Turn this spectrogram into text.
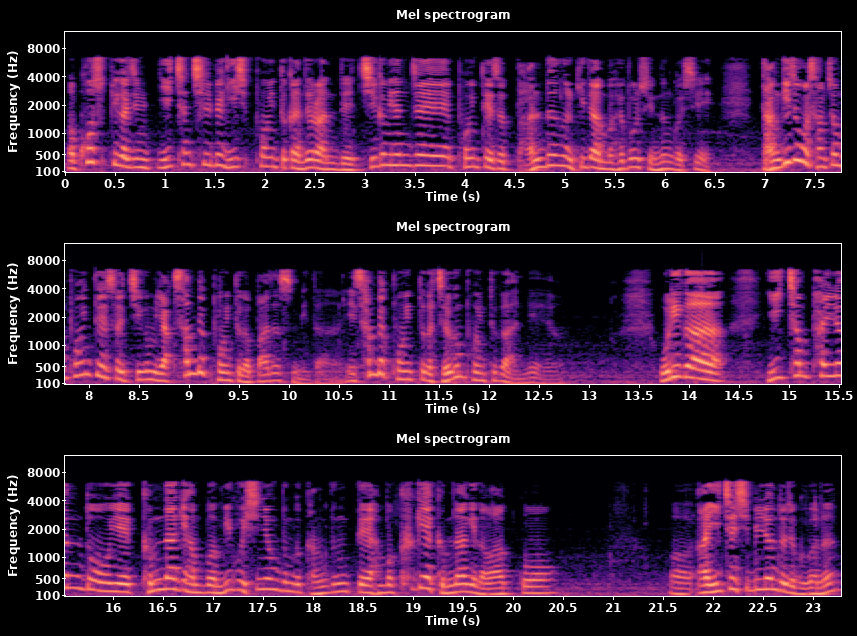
어, 코스피가 지금 2720포인트까지 내려왔는데 지금 현재 포인트에서 반등을 기대 한번 해볼 수 있는 것이 단기적으로 3000포인트에서 지금 약 300포인트가 빠졌습니다. 이 300포인트가 적은 포인트가 아니에요. 우리가 2008년도에 급락이 한번 미국 신용등급 강등 때 한번 크게 급락이 나왔고 어, 아 2011년도죠 그거는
